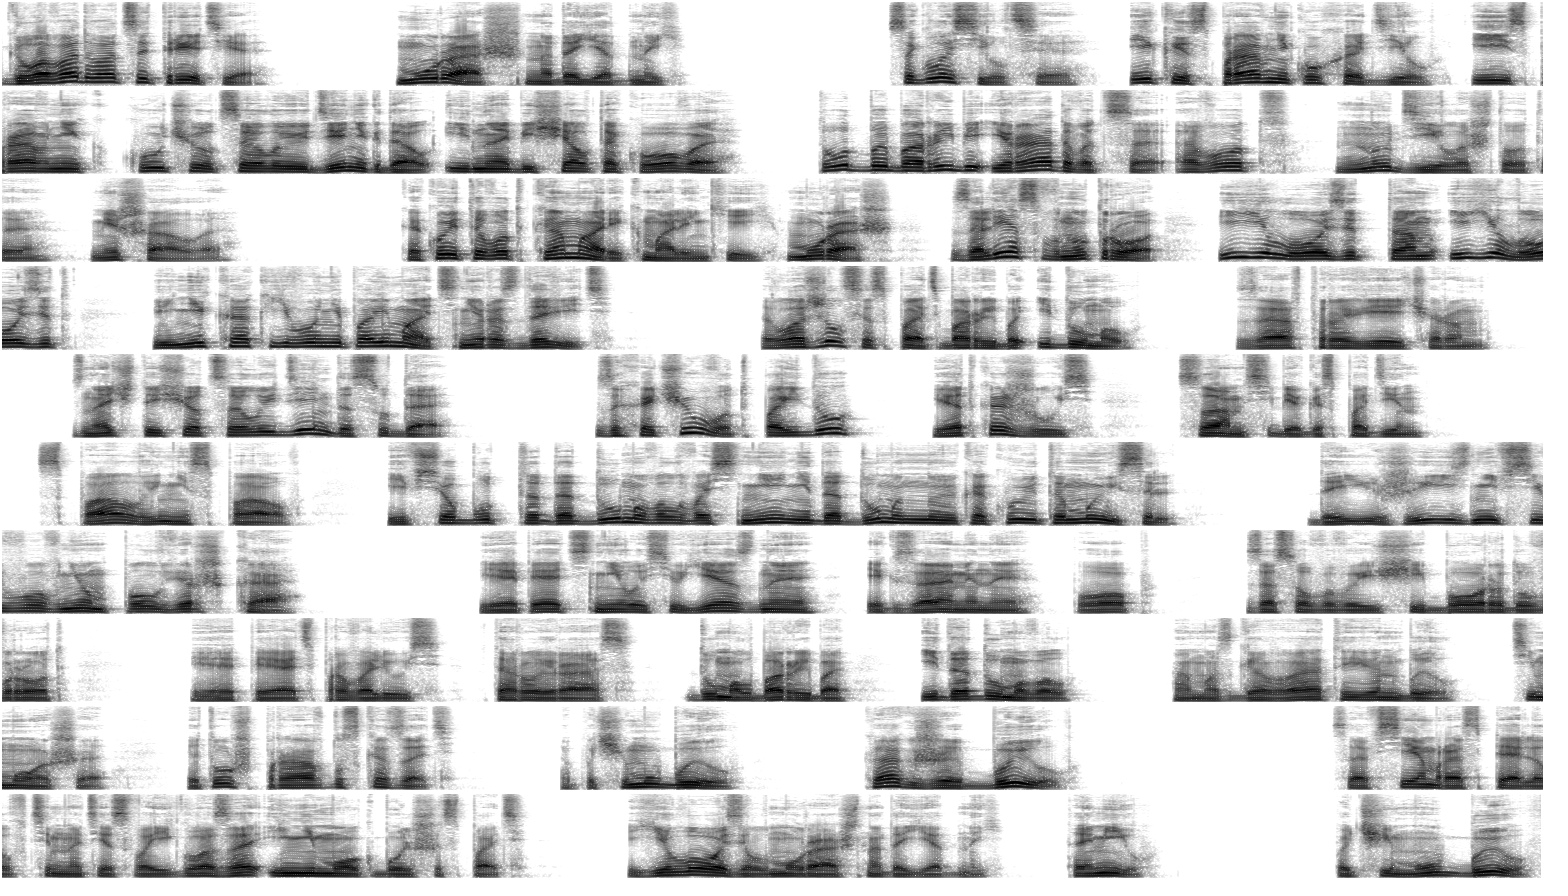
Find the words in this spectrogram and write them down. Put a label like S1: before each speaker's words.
S1: Глава 23. Мураш надоедный. Согласился. И к исправнику ходил. И исправник кучу целую денег дал и наобещал такого. Тут бы барыбе и радоваться, а вот нудило что-то, мешало. Какой-то вот комарик маленький, мураш, залез внутрь и елозит там, и елозит, и никак его не поймать, не раздавить. Ложился спать барыба и думал — Завтра вечером. Значит, еще целый день до суда. Захочу вот, пойду и откажусь. Сам себе господин. Спал и не спал. И все будто додумывал во сне недодуманную какую-то мысль. Да и жизни всего в нем полвершка. И опять снилось уездное, экзамены, поп, засовывающий бороду в рот. И опять провалюсь. Второй раз. Думал Барыба и додумывал. А мозговатый он был, Тимоша. Это уж правду сказать. А почему был? Как же был? Совсем распялил в темноте свои глаза и не мог больше спать. Елозил мураш надоедный. Томил. Почему был?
